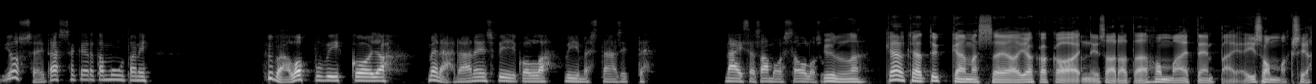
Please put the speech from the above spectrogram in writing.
jos ei tässä kerta muuta, niin hyvää loppuviikkoa ja me nähdään ensi viikolla viimeistään sitten näissä samoissa olosuhteissa. Kyllä. Käykää tykkäämässä ja jakakaa, niin saadaan tämä homma eteenpäin ja isommaksi. Ja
